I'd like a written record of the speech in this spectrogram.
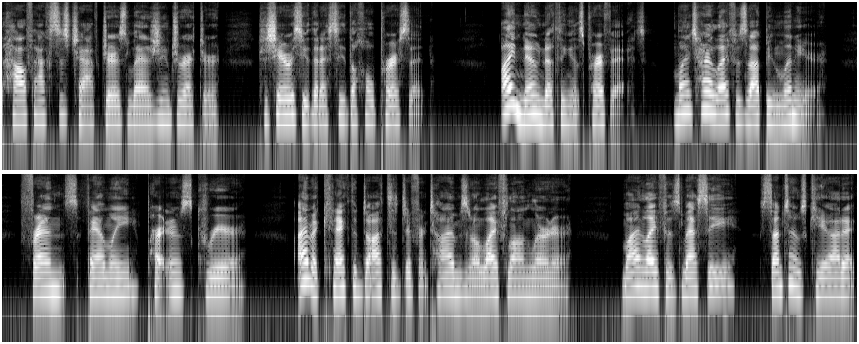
Halifax's chapter as managing director to share with you that I see the whole person. I know nothing is perfect. My entire life has not been linear. Friends, family, partners, career. I am a connect the dots at different times and a lifelong learner. My life is messy, sometimes chaotic,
